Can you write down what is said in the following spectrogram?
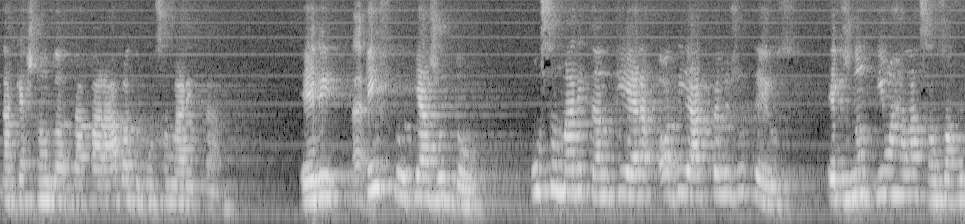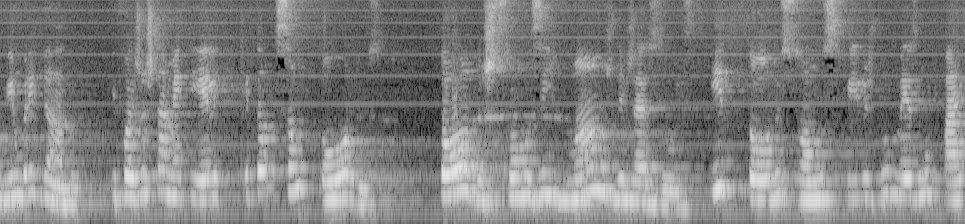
na questão da, da parábola do bom samaritano. Ele, é. quem foi que ajudou? O samaritano que era odiado pelos judeus. Eles não tinham uma relação, só viviam brigando. E foi justamente ele. Então, são todos. Todos somos irmãos de Jesus. E todos somos filhos do mesmo Pai,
